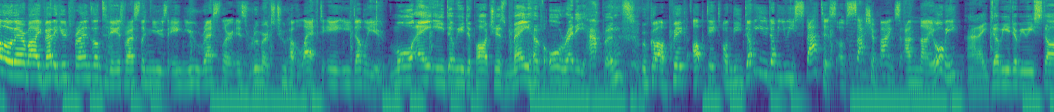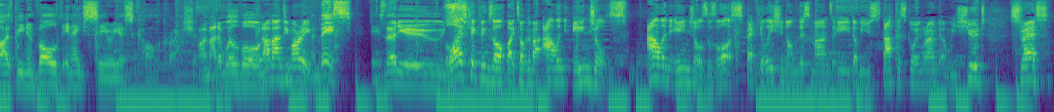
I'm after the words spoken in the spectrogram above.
Hello there, my very good friends. On today's wrestling news, a new wrestler is rumored to have left AEW. More AEW departures may have already happened. We've got a big update on the WWE status of Sasha Banks and Naomi. And a WWE star has been involved in a serious car crash. I'm Adam Wilborn. And I'm Andy Murray. And this is the news. Let's kick things off by talking about Alan Angels. Alan Angels. There's a lot of speculation on this man's AEW status going around, and we should stress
